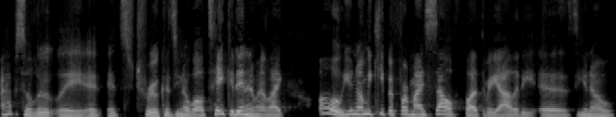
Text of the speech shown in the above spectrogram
Absolutely. It, it's true because, you know, we'll take it in and we're like, oh, you know, me keep it for myself. But the reality is, you know,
